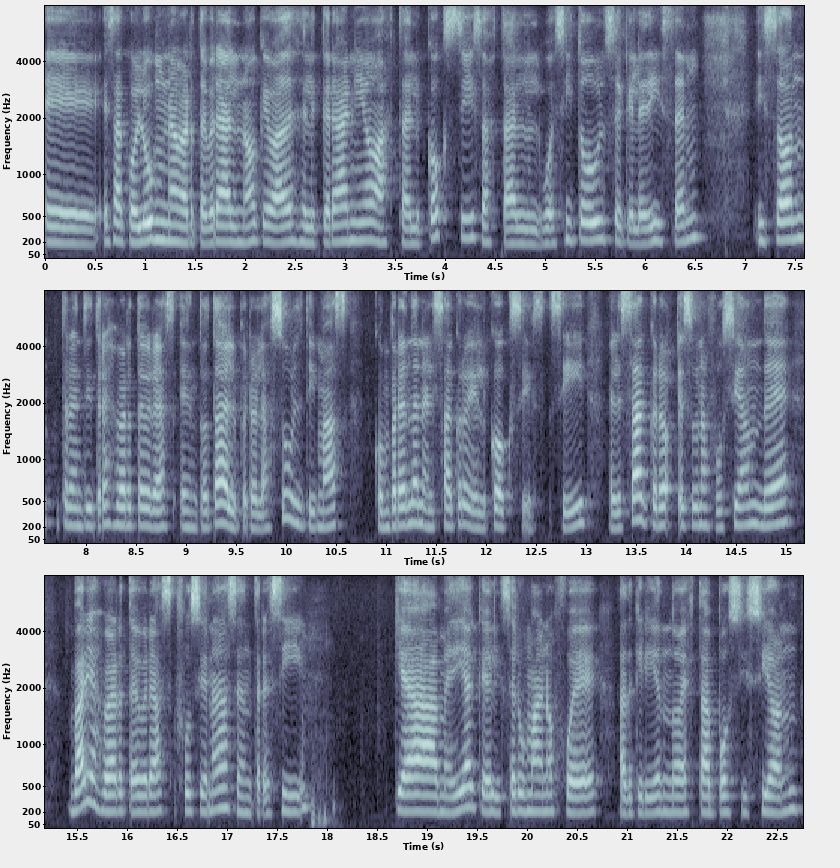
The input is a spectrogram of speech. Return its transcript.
eh, esa columna vertebral, ¿no? Que va desde el cráneo hasta el coxis, hasta el huesito dulce que le dicen. Y son 33 vértebras en total, pero las últimas comprenden el sacro y el coxis, ¿sí? El sacro es una fusión de varias vértebras fusionadas entre sí, que a medida que el ser humano fue adquiriendo esta posición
